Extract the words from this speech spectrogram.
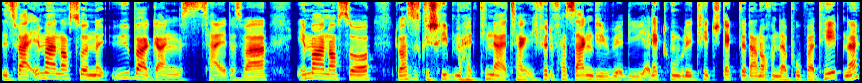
es war immer noch so eine Übergangszeit. Es war immer noch so, du hast es geschrieben, halt Kinderheitstag. Ich würde fast sagen, die, die Elektromobilität steckte da noch in der Pubertät, ne?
